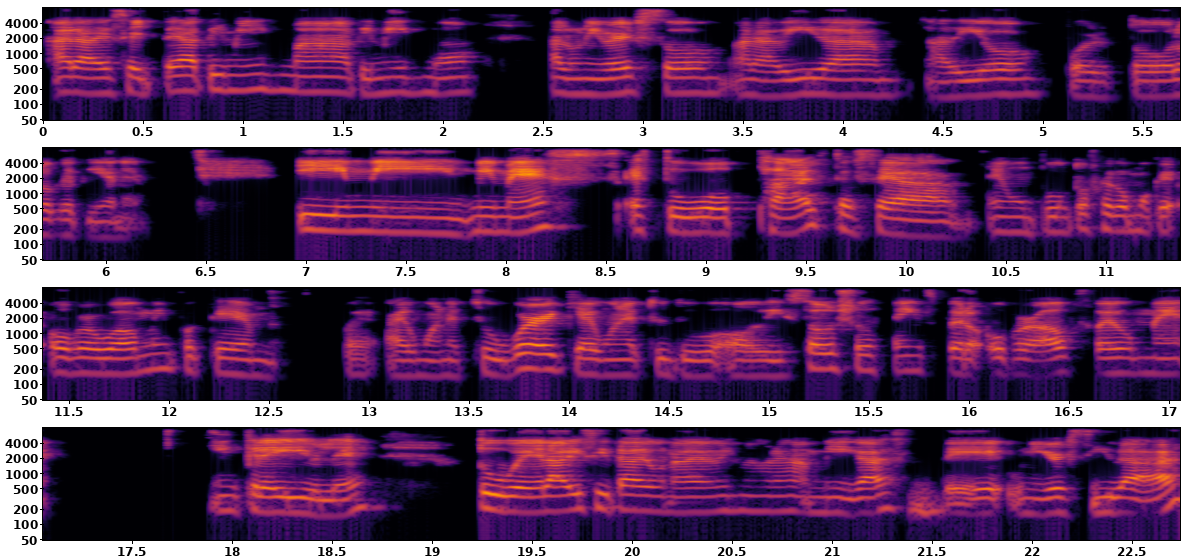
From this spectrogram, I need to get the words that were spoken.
agradecerte a ti misma, a ti mismo, al universo, a la vida, a Dios, por todo lo que tienes. Y mi, mi mes estuvo packed, o sea, en un punto fue como que overwhelming porque pues, I wanted to work, I wanted to do all these social things, pero overall fue un mes increíble tuve la visita de una de mis mejores amigas de universidad.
